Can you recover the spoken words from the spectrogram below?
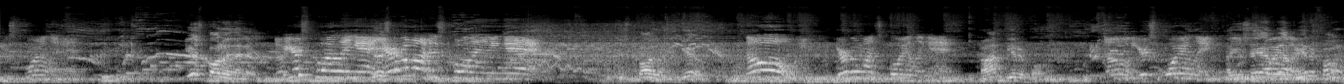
You're spoiling it. You're spoiling it. No, you're spoiling it. Yes. You're the one who's spoiling it. You're spoiling you. No, you're the one spoiling it. I'm beautiful. No, you're spoiling. Are you saying I'm not beautiful?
